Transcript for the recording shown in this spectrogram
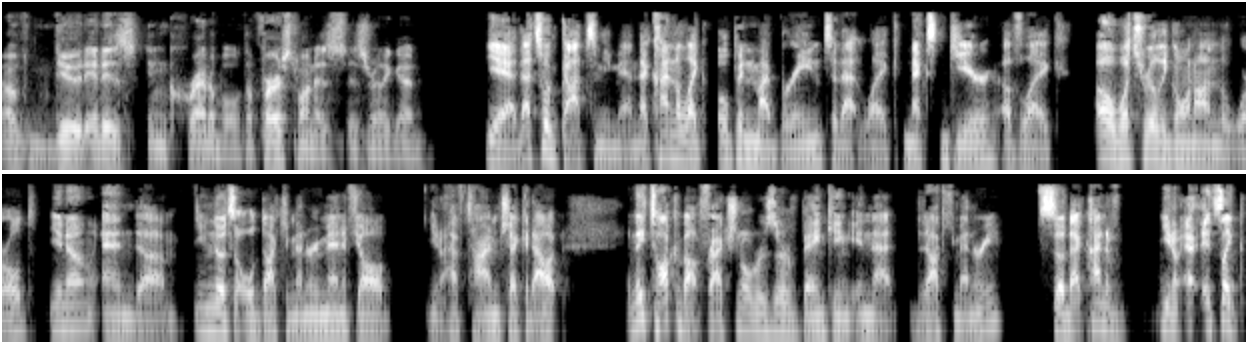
Oh, dude, it is incredible. The first one is is really good. yeah that's what got to me man. That kind of like opened my brain to that like next gear of like oh what's really going on in the world you know? And um even though it's an old documentary man if y'all you know have time check it out. And they talk about fractional reserve banking in that documentary. So that kind of you know it's like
